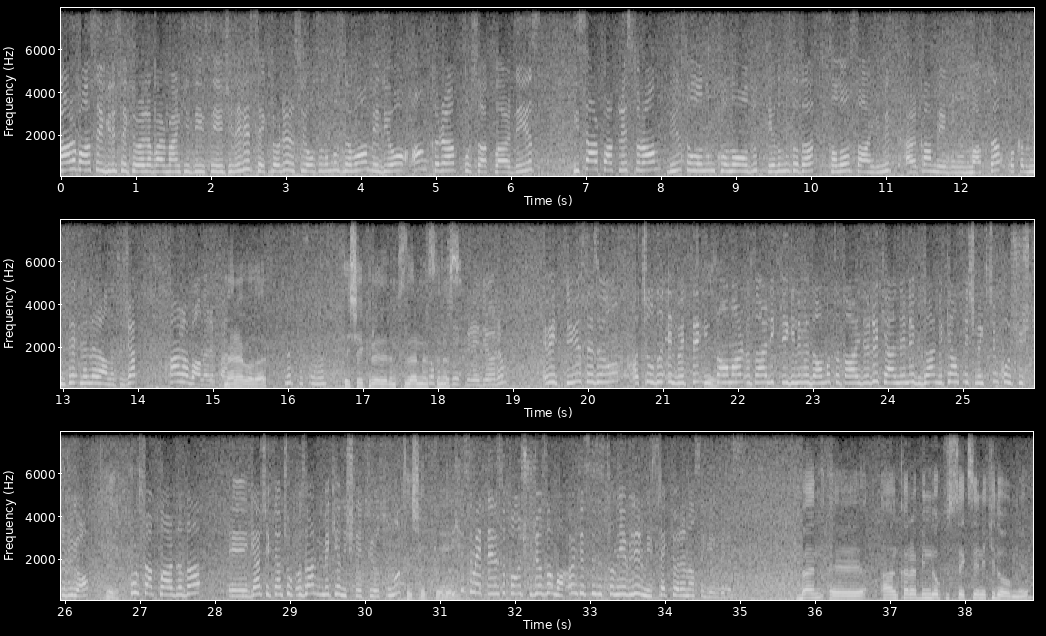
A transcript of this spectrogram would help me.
Merhaba sevgili Sektörel Haber Merkezi izleyicileri. Sektörler arası yolculuğumuz devam ediyor. Ankara Pursaklar'dayız. Hisar Park Restoran düğün salonunun konu olduk. Yanımızda da salon sahibimiz Erkan Bey bulunmakta. Bakalım bize neler anlatacak. Merhabalar efendim. Merhabalar. Nasılsınız? Teşekkür ederim. Sizler nasılsınız? Çok teşekkür ediyorum. Evet düğün sezonu açıldı. Elbette insanlar özellikle gelin ve damat adayları kendilerine güzel mekan seçmek için koşuşturuyor. Evet. Pursaklar'da da e, gerçekten çok özel bir mekan işletiyorsunuz. Teşekkür E, ederim. hizmetlerinizi konuşacağız ama önce sizi tanıyabilir miyiz? Sektöre nasıl girdiniz? Ben e, Ankara 1982 doğumluyum.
